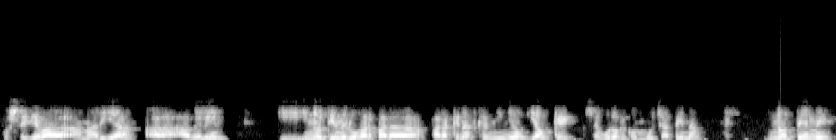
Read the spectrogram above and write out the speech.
pues, se lleva a María a, Belén y, no tiene lugar para, para, que nazca el niño y aunque seguro que con mucha pena, no teme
